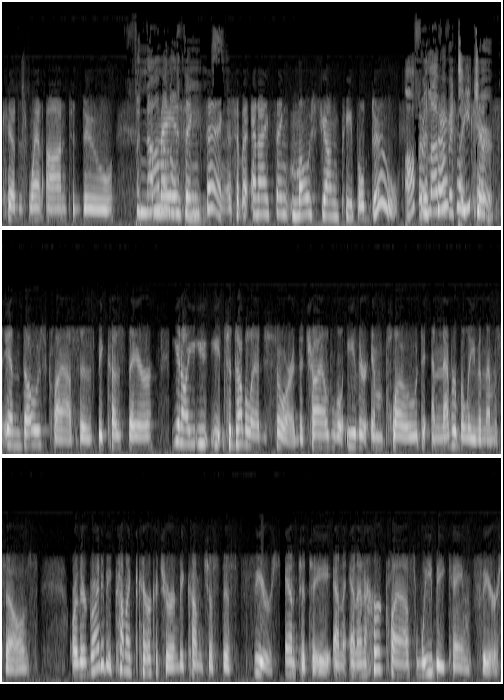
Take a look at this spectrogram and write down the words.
kids went on to do phenomenal amazing things. things. and I think most young people do. All for but love of a especially teacher. kids in those classes because they're you know, you, it's a double-edged sword. The child will either implode and never believe in themselves, or they're going to become a caricature and become just this fierce entity. And and in her class, we became fierce.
